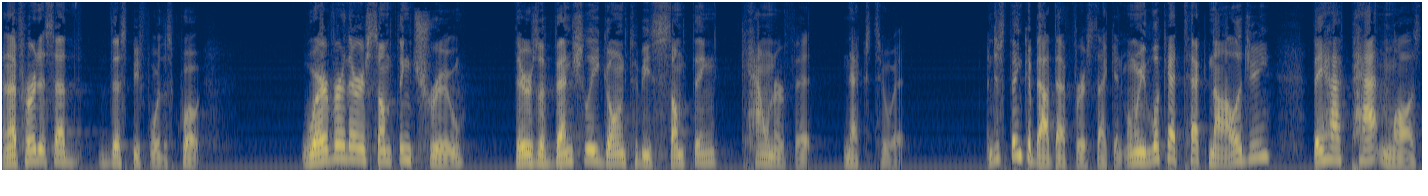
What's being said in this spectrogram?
And I've heard it said this before this quote Wherever there is something true, there's eventually going to be something counterfeit next to it. And just think about that for a second. When we look at technology, they have patent laws.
